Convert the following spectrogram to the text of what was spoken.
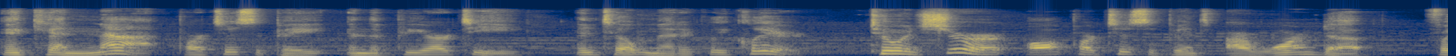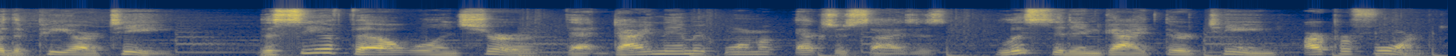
and cannot participate in the PRT until medically cleared. To ensure all participants are warmed up for the PRT, the CFL will ensure that dynamic warm-up exercises listed in Guide 13 are performed.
